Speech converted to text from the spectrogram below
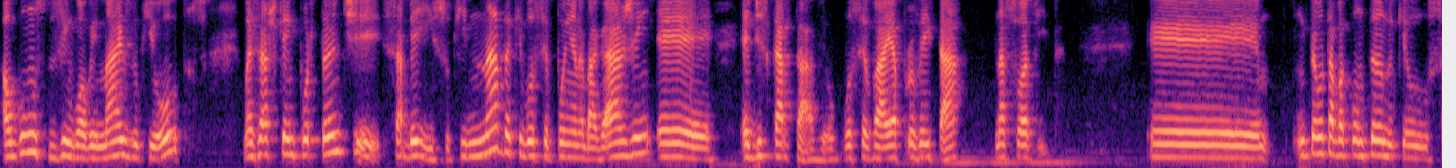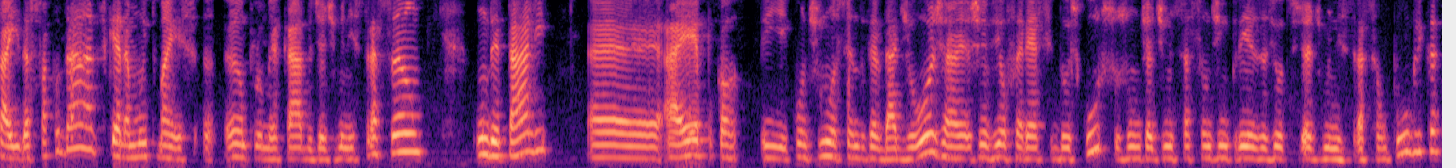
alguns desenvolvem mais do que outros, mas acho que é importante saber isso, que nada que você ponha na bagagem é, é descartável, você vai aproveitar na sua vida. É, então, eu estava contando que eu saí das faculdades, que era muito mais amplo o mercado de administração. Um detalhe: é, a época, e continua sendo verdade hoje, a GV oferece dois cursos, um de administração de empresas e outro de administração pública.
